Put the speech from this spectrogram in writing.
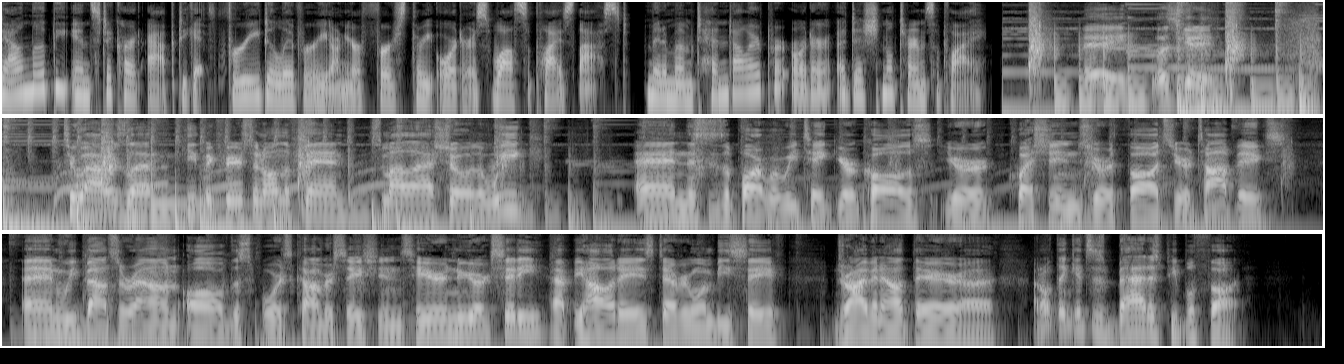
Download the Instacart app to get free delivery on your first three orders while supplies last. Minimum $10 per order, additional term supply. Hey, let's get it. Two hours left. Keith McPherson on the fan. It's my last show of the week. And this is the part where we take your calls, your questions, your thoughts, your topics, and we bounce around all of the sports conversations here in New York City. Happy holidays to everyone. Be safe driving out there. Uh, I don't think it's as bad as people thought.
